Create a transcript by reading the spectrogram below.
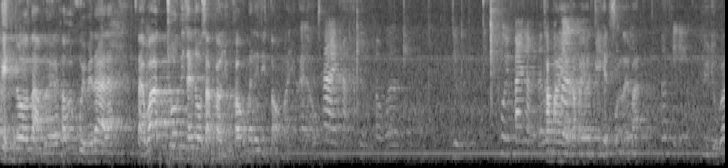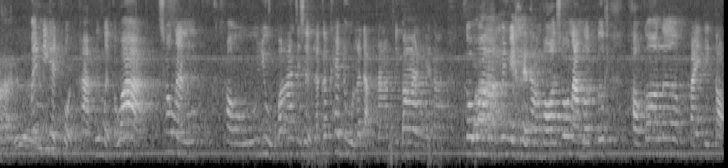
เปลี่ยนโทรศัพท์เลยเขาก็คุยไม่ได้แล้ว แต่ว่าช่วงที่ใช้โทรศัพท์เก่าอยู่เขาก็ไม่ได้ติดต่อมาอยู่แล้วใช่ค่ะคือเขาก็หยุดคุยไปหลังจากนั้นทำไมอะก็ทำไมมันมีเหตุผลอะไรบ้างเพิ่มเอง อยู่ๆก็หายไปเลยไม่มีเหตุผลค่ะ คือเหมือนกับว่าช่วงนั้นเขาอยู่บ้านเฉยๆแล้วก็แค่ดูระดับน้ำที่บ้านไงคะก็ว่างไม่มีอะไรทำพอช่วงน้ำลดปุ๊บเขาก็เริ่มไปติดต่อ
